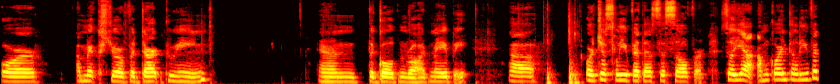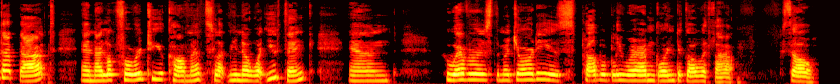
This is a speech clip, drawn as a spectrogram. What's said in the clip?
or a mixture of a dark green and the goldenrod maybe. Uh, or just leave it as the silver. So yeah, I'm going to leave it at that. And I look forward to your comments. Let me know what you think. And whoever is the majority is probably where I'm going to go with that. So,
